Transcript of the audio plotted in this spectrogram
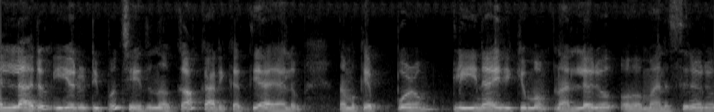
എല്ലാവരും ഈ ഒരു ടിപ്പും ചെയ്ത് നോക്കുക. കറിക്കത്തി ആയാലും നമുക്ക് എപ്പോഴും ക്ലീൻ ആയിരിക്കുമ്പം നല്ലൊരു മനസ്സിനൊരു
